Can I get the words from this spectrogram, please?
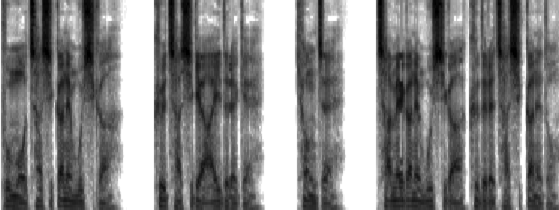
부모, 자식 간의 무시가 그 자식의 아이들에게, 형제, 자매 간의 무시가 그들의 자식 간에도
